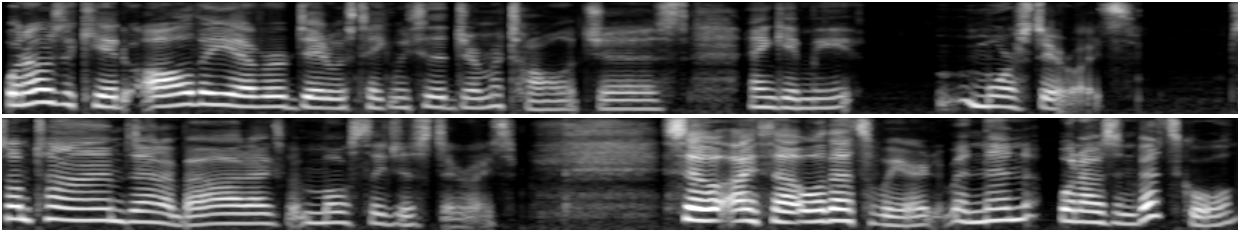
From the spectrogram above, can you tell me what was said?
when I was a kid, all they ever did was take me to the dermatologist and give me more steroids. Sometimes antibiotics, but mostly just steroids. So I thought, well, that's weird. And then when I was in vet school,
